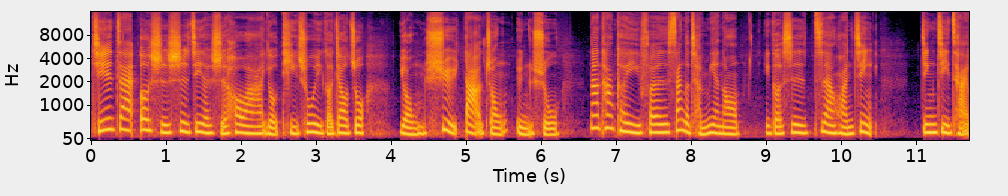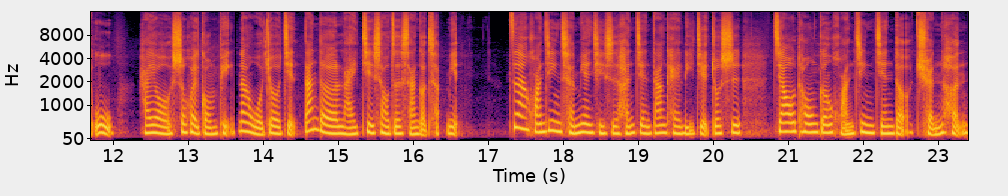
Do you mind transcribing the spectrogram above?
其实，在二十世纪的时候啊，有提出一个叫做永续大众运输。那它可以分三个层面哦，一个是自然环境、经济财务，还有社会公平。那我就简单的来介绍这三个层面。自然环境层面其实很简单，可以理解，就是交通跟环境间的权衡。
